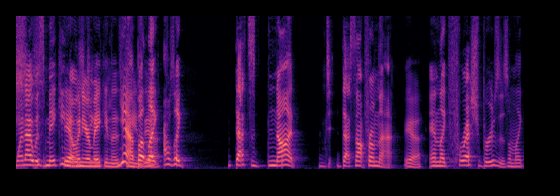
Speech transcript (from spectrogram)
when I was making. Yeah, when you're making those Yeah, jeans, but yeah. like I was like, that's not. That's not from that Yeah. and like fresh bruises. I'm like,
